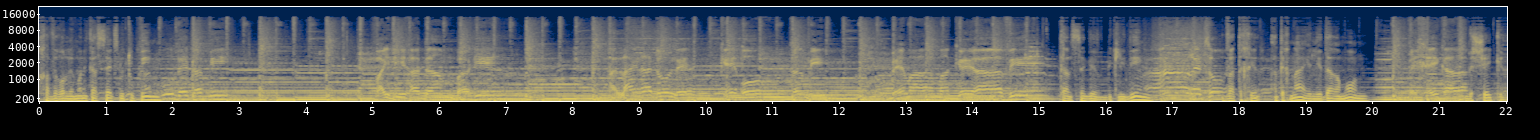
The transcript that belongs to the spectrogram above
חברו למוניקה סקס בתופים. ויהי הדם בהיר, הלילה דולק כאור תמיד, במעמקי האוויר. טל שגב בקלידים, והטכנאי אלידר רמון בשייקר.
